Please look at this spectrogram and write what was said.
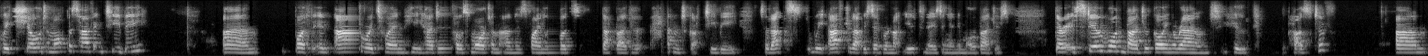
which showed him up as having TB. Um, but in, afterwards, when he had his post-mortem and his final bloods, that badger hadn't got TB. So that's we after that we said we're not euthanizing any more badgers. There is still one badger going around who positive. Um,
